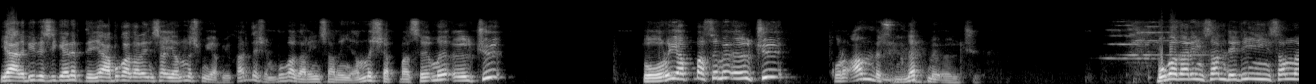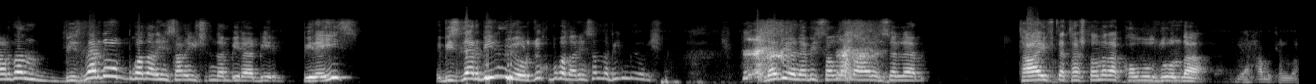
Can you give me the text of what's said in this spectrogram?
Yani birisi gelip de ya bu kadar insan yanlış mı yapıyor? Kardeşim bu kadar insanın yanlış yapması mı ölçü? Doğru yapması mı ölçü? Kur'an ve sünnet mi ölçü? Bu kadar insan dediğin insanlardan bizler de o bu kadar insanın içinden birer bir bireyiz. E bizler bilmiyorduk. Bu kadar insan da bilmiyor işte. Ne diyor Nebi sallallahu aleyhi ve sellem? Taif'te taşlanarak kovulduğunda Yerhamukallah.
